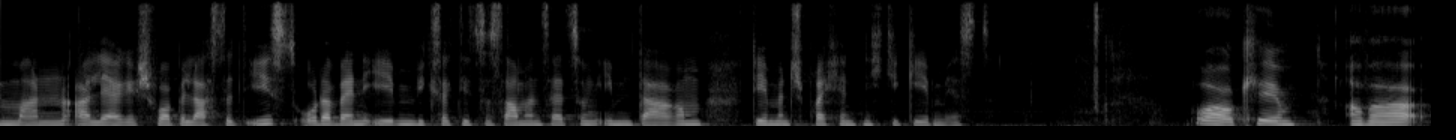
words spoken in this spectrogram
man allergisch vorbelastet ist oder wenn eben, wie gesagt, die Zusammensetzung im Darm dementsprechend nicht gegeben ist. Boah, okay. Aber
